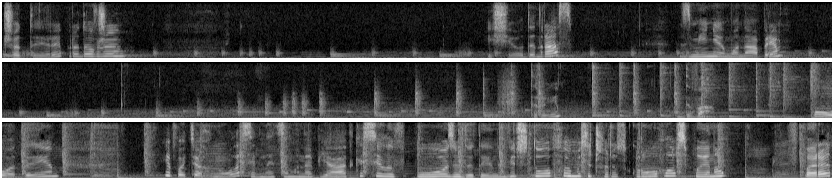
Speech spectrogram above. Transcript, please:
Чотири. Продовжуємо. І ще один раз. Змінюємо напрям. Три, два, один. І потягнули сідницями на п'ятки, сіли в позу дитини. Відштовхуємося через круглу спину. Вперед.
